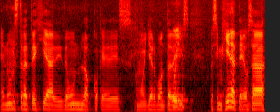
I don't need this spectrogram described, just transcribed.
en una estrategia de un loco que es como Yerbonta Davis pues imagínate, o sea,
